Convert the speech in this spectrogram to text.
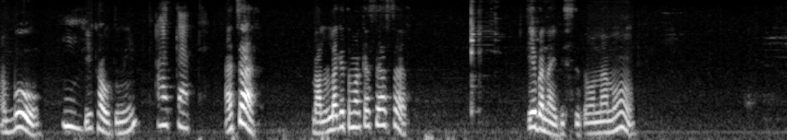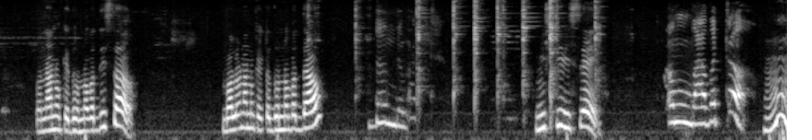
আব্বু কি খাও তুমি? আচ্ছা আচার? ভালো লাগে তোমার কাছে আচার? কে বানাই দিচ্ছে তোমার নানু? তো নানুকে ধন্যবাদ দিছ? বলো নানুকে একটা ধন্যবাদ দাও। ধন্যবাদ। মিষ্টি হয়েছে আমি বাবা তো? হুম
